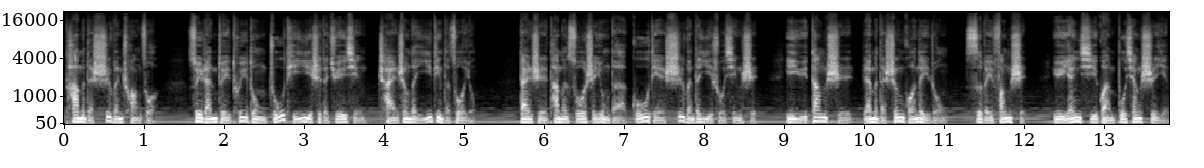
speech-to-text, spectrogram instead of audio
他们的诗文创作虽然对推动主体意识的觉醒产生了一定的作用，但是他们所使用的古典诗文的艺术形式已与当时人们的生活内容、思维方式、语言习惯不相适应，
